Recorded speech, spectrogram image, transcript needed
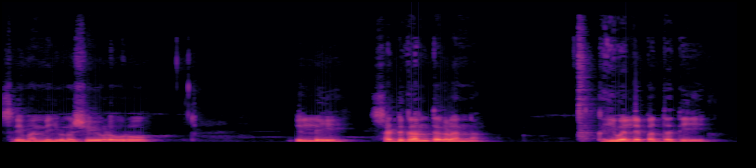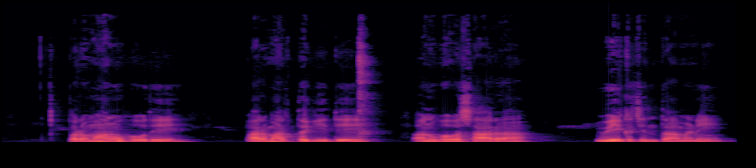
ಶ್ರೀಮನ್ ನಿಜಗುಣ ಶ್ರೀಗಳವರು ಇಲ್ಲಿ ಷಡ್ಗ್ರಂಥಗಳನ್ನು. ಕೈವಲ್ಯ ಪದ್ಧತಿ ಪರಮಾನುಭೋದೆ ಪಾರಮಾರ್ಥ ಗೀತೆ, ಅನುಭವ ಸಾರ, ವಿವೇಕ ಚಿಂತಾಮಣಿ,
